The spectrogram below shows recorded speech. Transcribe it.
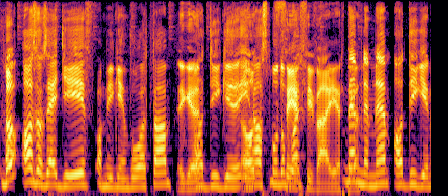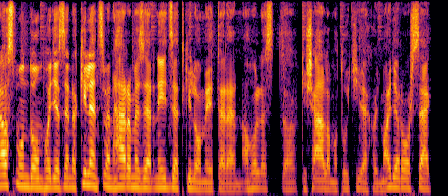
na, az az egy év, amíg én voltam, Igen. addig eh, én A azt mondom, férfivá értél. nem, nem, nem, addig én azt mondom, hogy ezen a 93 ezer négyzetkilométeren, ahol ezt a kis államot úgy hívják, hogy Magyarország,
